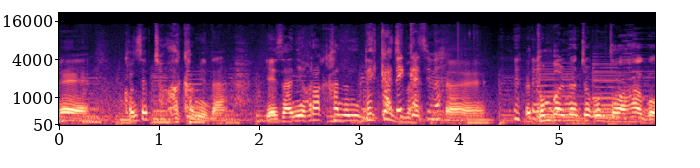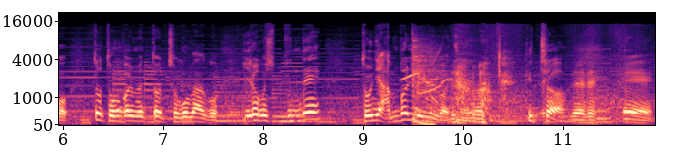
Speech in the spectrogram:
네, 컨셉 정확합니다. 예산이 허락하는 데까지만. 데까지만. 네. 돈 벌면 조금 더 하고 또 돈 벌면 또 조금 하고 이러고 싶은데 돈이 안 벌리는 거죠. 그쵸? 네네. 네.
